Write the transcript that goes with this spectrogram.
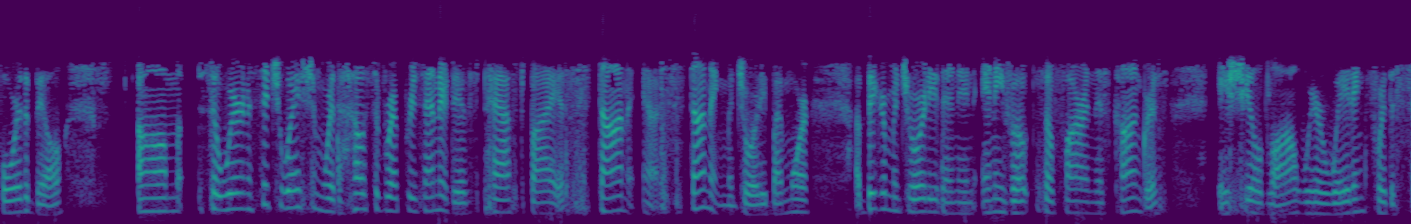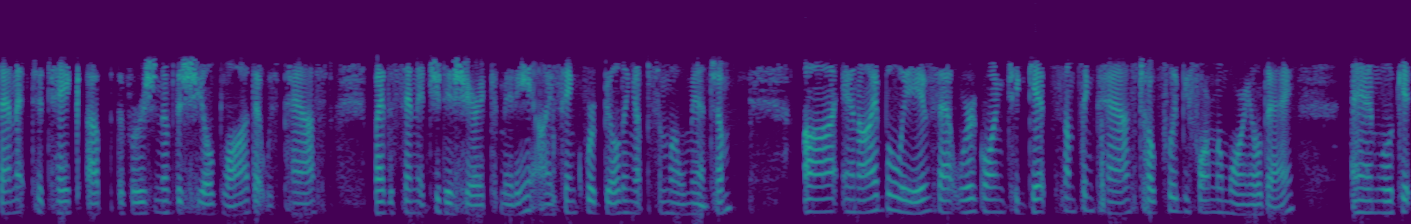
for the bill. Um, so we're in a situation where the House of Representatives passed by a, stun- a stunning majority, by more a bigger majority than in any vote so far in this Congress, a shield law. We're waiting for the Senate to take up the version of the shield law that was passed by the Senate Judiciary Committee. I think we're building up some momentum. Uh, and I believe that we're going to get something passed, hopefully before Memorial Day, and we'll get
